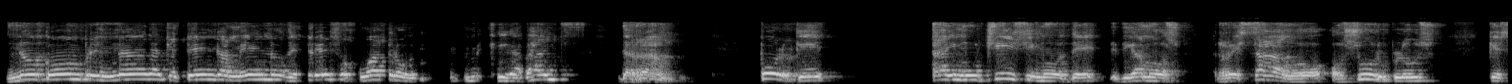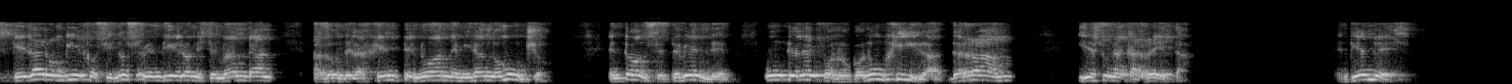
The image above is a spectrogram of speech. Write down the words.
no compren nada que tenga menos de 3 o 4 gigabytes de RAM, porque hay muchísimo de, digamos, rezago o surplus que quedaron viejos y no se vendieron y se mandan a donde la gente no ande mirando mucho. Entonces te venden un teléfono con un giga de RAM y es una carreta. ¿Entiendes?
